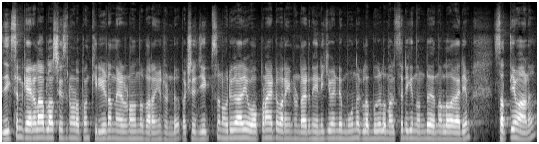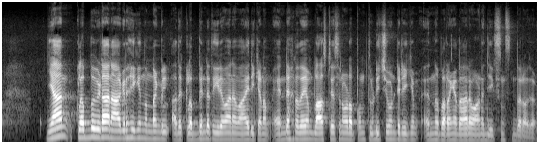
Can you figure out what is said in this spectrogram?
ജീക്സൺ കേരള ബ്ലാസ്റ്റേഴ്സിനോടൊപ്പം കിരീടം നേടണമെന്ന് പറഞ്ഞിട്ടുണ്ട്. പക്ഷേ ജീക്സൺ ഒരു കാര്യം ഓപ്പണായിട്ട് പറഞ്ഞിട്ടുണ്ടായിരുന്നു. എനിക്ക് വേണ്ടി മൂന്ന് ക്ലബ്ബുകൾ മത്സരിക്കുന്നുണ്ട് എന്നുള്ള കാര്യം സത്യമാണ്. ഞാൻ ക്ലബ്ബ് വിടാൻ ആഗ്രഹിക്കുന്നുണ്ടെങ്കിൽ അത് ക്ലബിന്റെ തീരുമാനമായിരിക്കണം. എന്റെ ഹൃദയം ബ്ലാസ്റ്റേഴ്സിനോടൊപ്പം തുടിച്ചുകൊണ്ടിരിക്കും എന്ന് പറഞ്ഞ താരമാണ് ജീക്സൺ സുന്ദരോജൻ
